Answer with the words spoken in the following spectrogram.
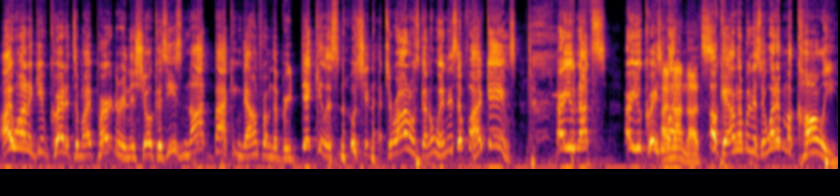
I want to give credit to my partner in this show because he's not backing down from the ridiculous notion that Toronto is going to win this in five games. Are you nuts? Are you crazy? I'm What- not nuts. Okay, I'm going to put it this way. What if McCauley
